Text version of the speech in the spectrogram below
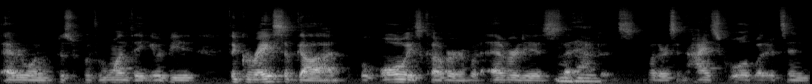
everyone just with one thing, it would be the grace of God will always cover whatever it is that Mhm. happens, whether it's in high school, whether it's in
